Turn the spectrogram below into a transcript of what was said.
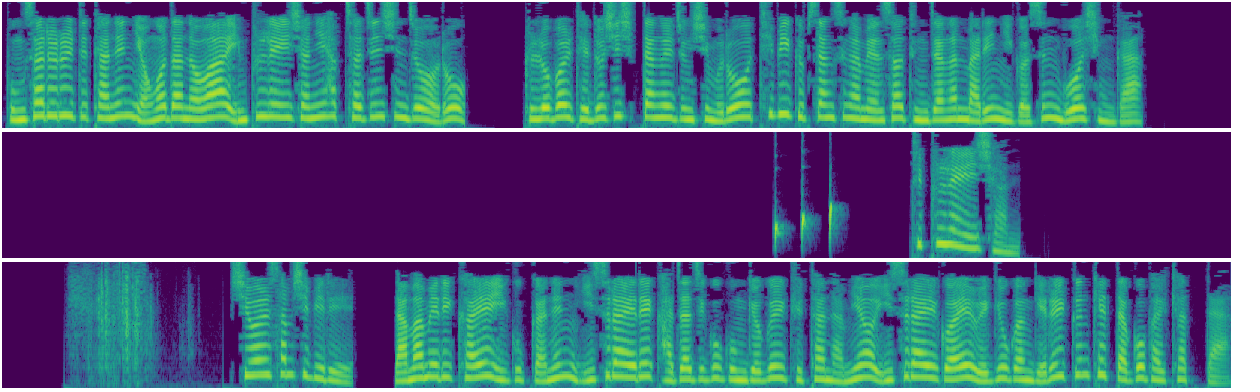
봉사료를 뜻하는 영어 단어와 인플레이션이 합쳐진 신조어로 글로벌 대도시 식당을 중심으로 팁이 급상승하면서 등장한 말인 이것은 무엇인가? 티플레이션 10월 31일 남아메리카의 이 국가는 이스라엘의 가자지구 공격을 규탄하며 이스라엘과의 외교 관계를 끊겠다고 밝혔다.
